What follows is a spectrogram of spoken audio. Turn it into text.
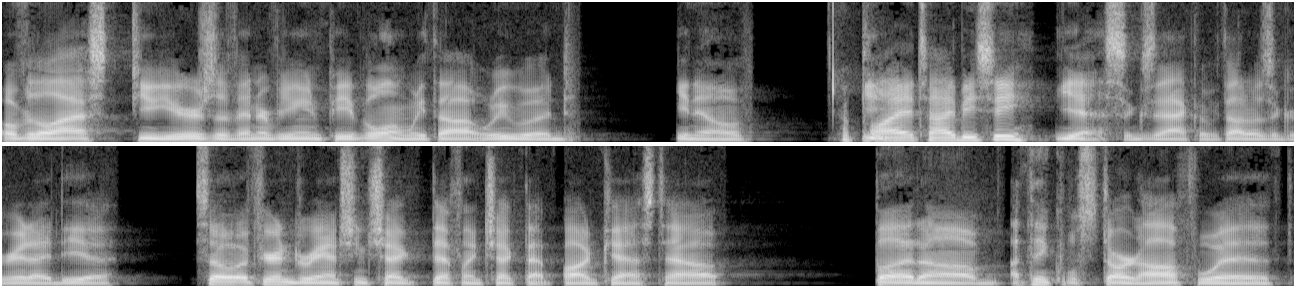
over the last few years of interviewing people. And we thought we would, you know, Apply it to IBC. yes, exactly. We thought it was a great idea. So if you're into ranching, check definitely check that podcast out. But um, I think we'll start off with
